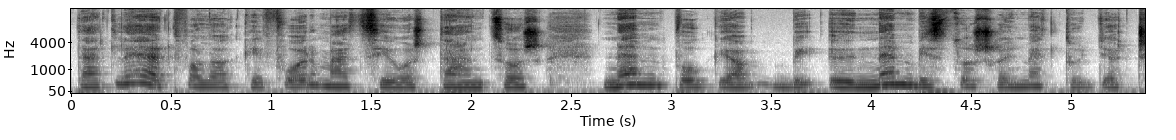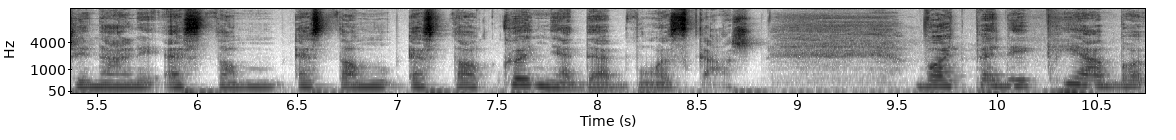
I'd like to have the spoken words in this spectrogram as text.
Tehát lehet valaki formációs táncos, nem fogja, nem biztos, hogy meg tudja csinálni ezt a, ezt a, ezt a könnyedebb mozgást vagy pedig hiába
